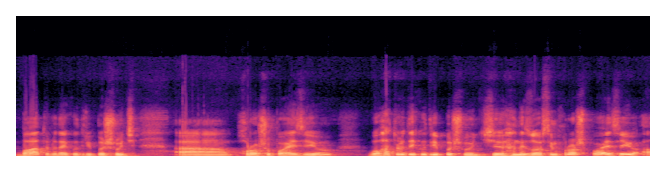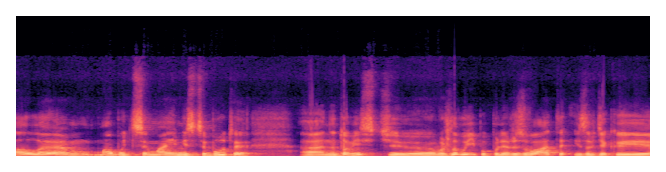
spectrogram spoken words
Багато людей, котрі пишуть а, хорошу поезію, багато людей, котрі пишуть не зовсім хорошу поезію, але, мабуть, це має місце бути. Е, Натомість е, важливо її популяризувати, і завдяки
